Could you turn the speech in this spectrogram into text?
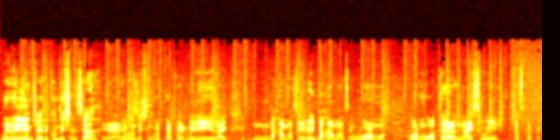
We really enjoyed the conditions, huh? Yeah, it the was... conditions were perfect, really like Bahamas, yeah, really Bahamas. A warm, warm water, nice wind, just perfect.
